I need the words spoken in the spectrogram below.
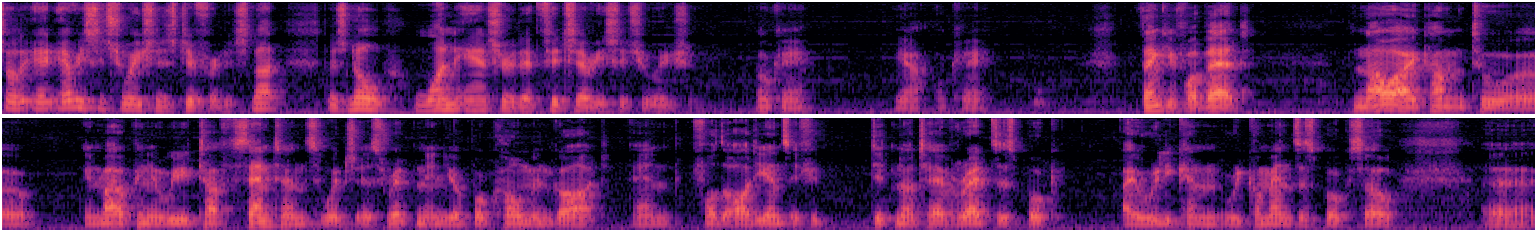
So every situation is different. It's not. There's no one answer that fits every situation. Okay. Yeah. Okay. Thank you for that. Now I come to, uh, in my opinion, really tough sentence, which is written in your book Home in God. And for the audience, if you did not have read this book, I really can recommend this book. So uh,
